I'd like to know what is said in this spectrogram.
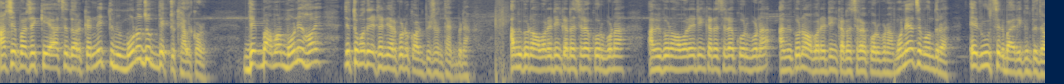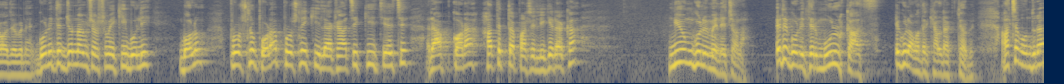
আশেপাশে কে আছে দরকার নেই, তুমি মনোযোগ দিয়ে একটু খেয়াল করো। দেখবা আমার মনে হয় যে তোমাদের এটা নিয়ে আর কোনো কনফিউশন থাকবে না। আমি কোনো ওভাররাইটিং কাটাছেড়া করব না, আমি কোনো ওভাররাইটিং কাটাছেড়া করব না, আমি কোনো ওভাররাইটিং কাটাছেড়া করব না। মনে আছে বন্ধুরা, এই রুলসের বাইরে কিন্তু যাওয়া যাবে না। গণিতের জন্য আমি সবসময় কী বলি? বলো, প্রশ্ন পড়া, প্রশ্নে কী লেখা আছে, কী চেয়েছে রাপ করা, হাতেরটা পাশে লিখে রাখা, নিয়মগুলো মেনে চলা। এটা গণিতের মূল কাজ, এগুলো আমাদের খেয়াল রাখতে হবে। আচ্ছা বন্ধুরা,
